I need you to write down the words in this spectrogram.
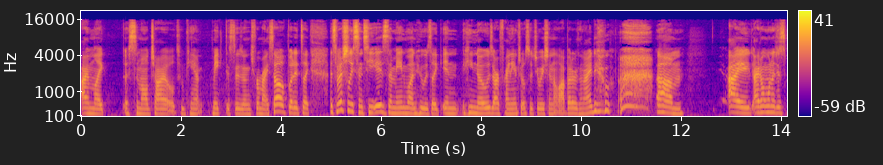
I'm like a small child who can't make decisions for myself, but it's like, especially since he is the main one who is like in, he knows our financial situation a lot better than I do. um, I I don't want to just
